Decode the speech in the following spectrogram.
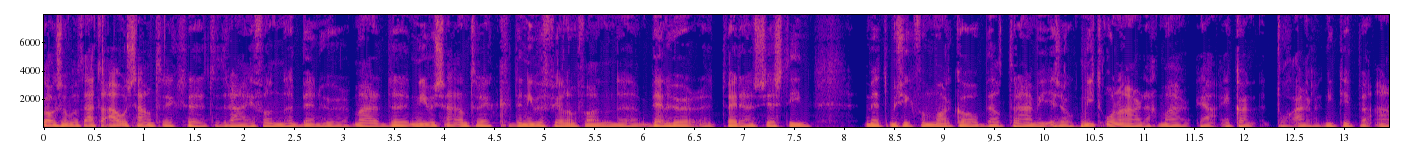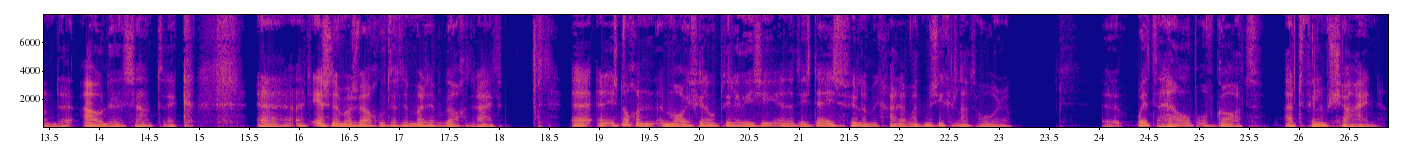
Gekozen om wat uit de oude soundtrack uh, te draaien van uh, Ben Hur. Maar de nieuwe soundtrack, de nieuwe film van uh, Ben Hur 2016... met muziek van Marco Beltrami is ook niet onaardig. Maar ja, ik kan toch eigenlijk niet tippen aan de oude soundtrack. het eerste nummer is wel goed, maar dat heb ik wel gedraaid. er is nog een, een, mooie film op televisie en dat is deze film. Ik ga er wat muziek laten horen. With the Help of God, uit de film Shine.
